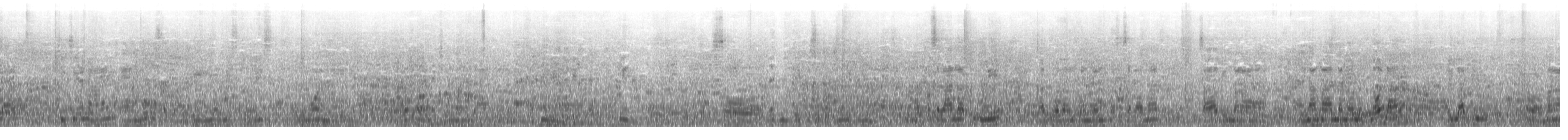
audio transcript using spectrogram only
special, Chichi and I, and most of the Your Miss Choice who won the local election in Manila acclaimed. So, let me take this opportunity na magpasalamat ulit at walang hanggang pasasalamat sa aking mga minamahal na lolo at lola. I love you. Oh, mga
